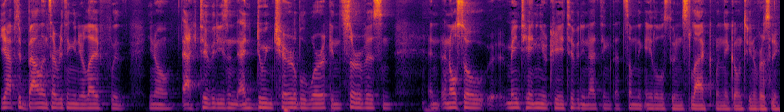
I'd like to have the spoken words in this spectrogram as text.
you have to balance everything in your life with you know activities and, and doing charitable work and service and, and and also maintaining your creativity. And I think that's something A-level students lack when they go into university.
